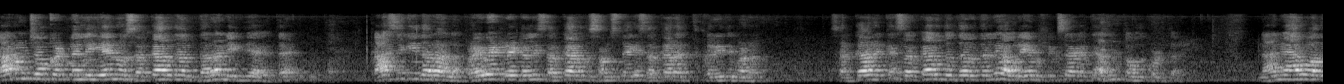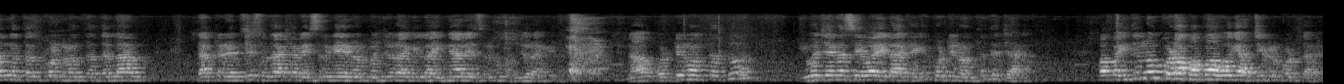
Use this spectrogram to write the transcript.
ಕಾನೂನು ಚೌಕಟ್ಟಿನಲ್ಲಿ ಏನು ಸರ್ಕಾರದ ದರ ನಿಗದಿ ಆಗುತ್ತೆ? ಖಾಸಗಿ ದರ ಅಲ್ಲ ಪ್ರೈವೇಟ್ ರೇಟ್ ಅಲ್ಲಿ ಸರ್ಕಾರದ ಸಂಸ್ಥೆಗೆ ಸರ್ಕಾರ ಖರೀದಿ ಮಾಡಲ್ಲ ಸರ್ಕಾರಕ್ಕೆ, ಸರ್ಕಾರದ ದರದಲ್ಲಿ ಅವ್ರು ಏನು ಫಿಕ್ಸ್ ಆಗುತ್ತೆ ಅದನ್ನ ತೆಗೆದುಕೊಳ್ತಾರೆ. ನಾನು ಯಾರು ಅದನ್ನ ತೆಗೆದುಕೊಂಡಿರುವಂತದ್ದೆಲ್ಲ ಡಾಕ್ಟರ್ ಎಂ ಸಿ ಸುಧಾಕರ್ ಹೆಸರಿಗೆ ಏನೋ ಮಂಜೂರಾಗಿಲ್ಲ, ಇನ್ಯಾರ ಹೆಸರಿಗೂ ಮಂಜೂರಾಗಿಲ್ಲ. ನಾವು ಕೊಟ್ಟಿರುವಂತದ್ದು ಯುವಜನ ಸೇವಾ ಇಲಾಖೆಗೆ ಕೊಟ್ಟಿರುವಂತದ್ದು ಜಾಗ. ಪಾಪ ಇದನ್ನು ಕೂಡ ಪಾಪ ಹೋಗಿ ಅರ್ಜಿಗಳು ಕೊಡ್ತಾರೆ.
